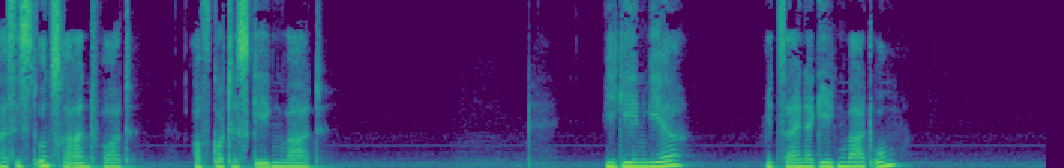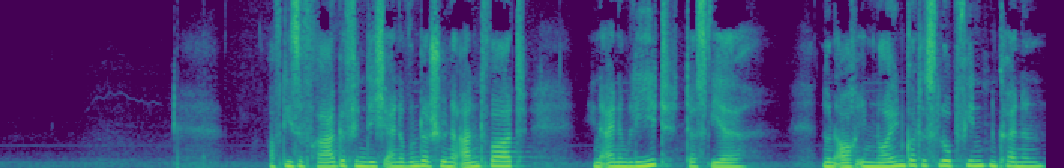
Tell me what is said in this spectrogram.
Was ist unsere Antwort auf Gottes Gegenwart? Wie gehen wir mit seiner Gegenwart um? Auf diese Frage finde ich eine wunderschöne Antwort in einem Lied, das wir nun auch im neuen Gotteslob finden können.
